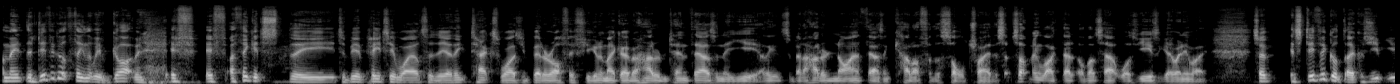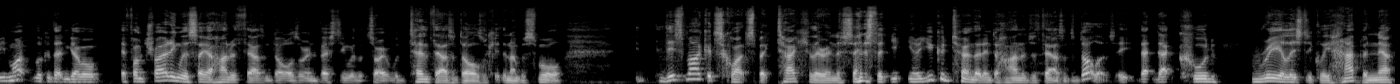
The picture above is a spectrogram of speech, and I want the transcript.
I mean, the difficult thing that we've got, I mean, if if I think it's the to be a PTY today, I think tax wise you're better off if you're going to make over 110,000 a year. I think it's about 109,000 cut off for the sole trader, something like that. Or that's how it was years ago, anyway. So it's difficult though because you, you might look at that and go, well, if I'm trading with say $100,000 or investing with sorry with $10,000, we'll keep the number small. This market's quite spectacular in the sense that you, you know you could turn that into hundreds of thousands of dollars. It, that that could realistically happen now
